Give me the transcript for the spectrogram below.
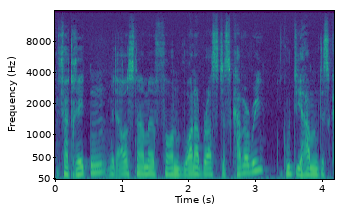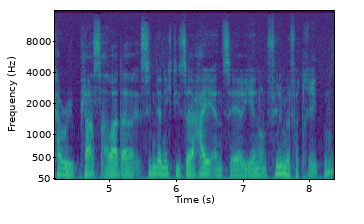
vertreten, mit Ausnahme von Warner Bros. Discovery. gut, die haben Discovery Plus, aber da sind ja nicht diese High-End-Serien und Filme vertreten.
